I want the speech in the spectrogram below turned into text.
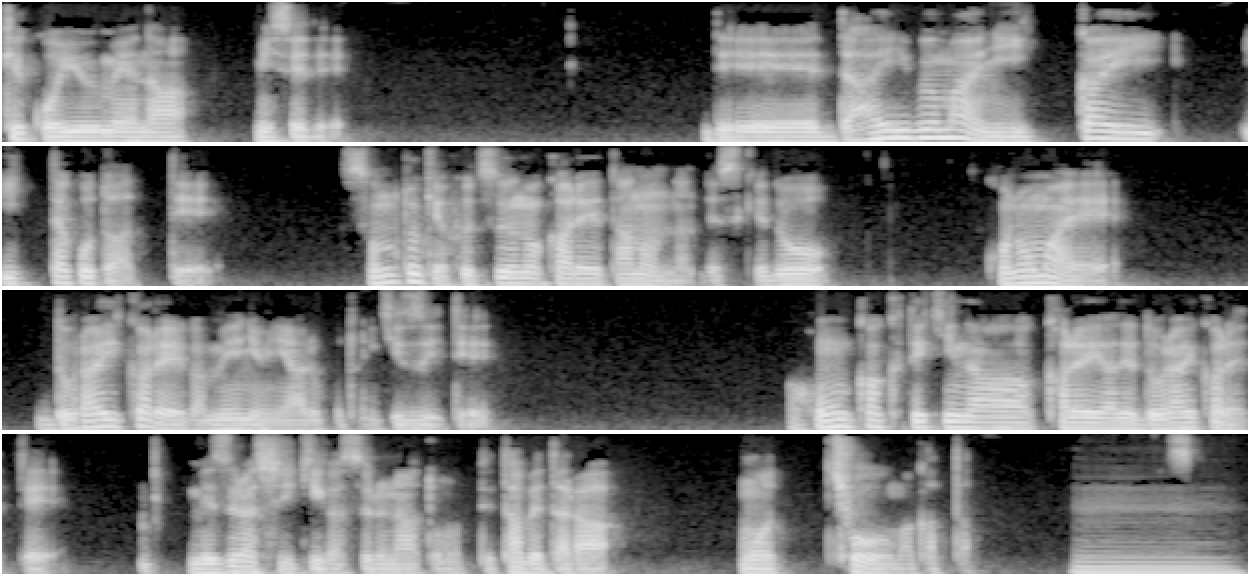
結構有名な店で、で、だいぶ前に一回行ったことあって、その時は普通のカレー頼んだんですけど、この前、ドライカレーがメニューにあることに気づいて、本格的なカレー屋でドライカレーって珍しい気がするなと思って食べたら、もう超うまかった。うーん。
